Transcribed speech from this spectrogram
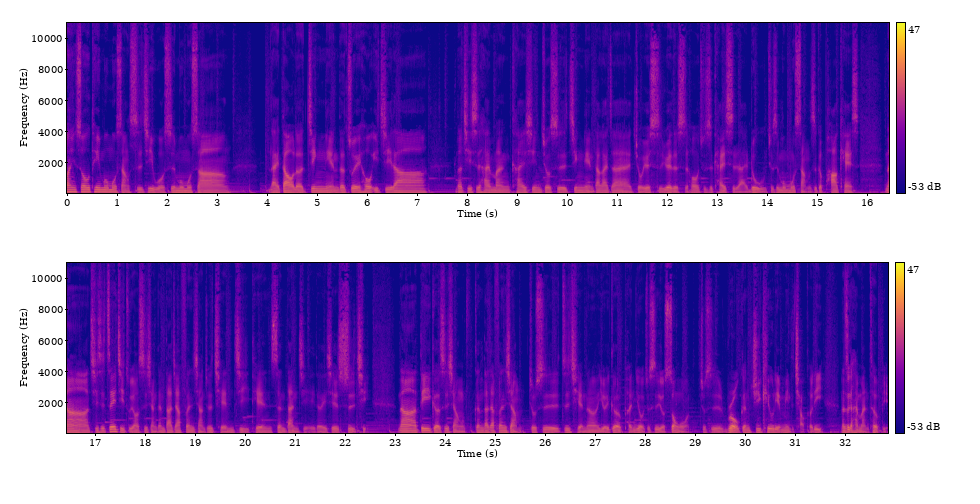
欢迎收听木木赏实际，我是木木桑，来到了今年的最后一集啦。那其实还蛮开心，就是今年大概在九月、十月的时候，就是开始来录，就是木木赏的这个 podcast。那其实这一集主要是想跟大家分享，就是前几天圣诞节的一些事情。那第一个是想跟大家分享，就是之前呢有一个朋友就是有送我就是 RO 跟 GQ 联名的巧克力，那这个还蛮特别。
